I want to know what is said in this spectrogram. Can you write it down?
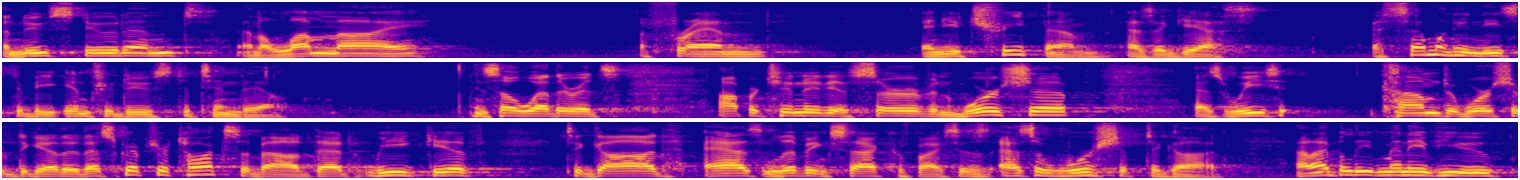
a new student, an alumni, a friend, and you treat them as a guest, as someone who needs to be introduced to Tyndale. And so, whether it's opportunity to serve and worship, as we come to worship together, that scripture talks about that we give to God as living sacrifices, as a worship to God. And I believe many of you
